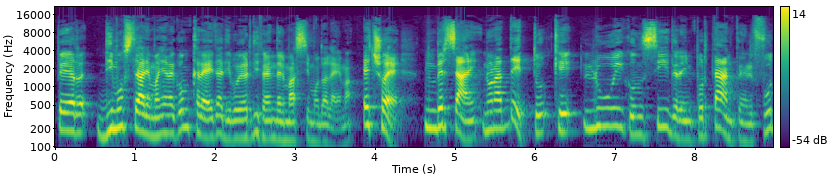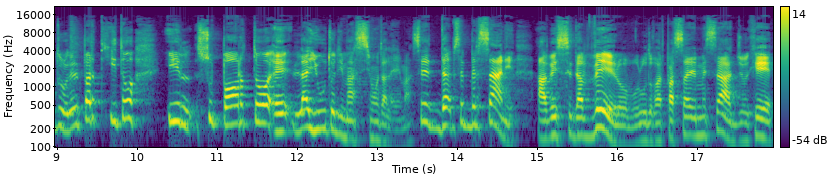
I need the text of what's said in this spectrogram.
per dimostrare in maniera concreta di voler difendere Massimo D'Alema, e cioè Bersani non ha detto che lui considera importante nel futuro del partito il supporto e l'aiuto di Massimo D'Alema. Se, se Bersani avesse davvero voluto far passare il messaggio che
